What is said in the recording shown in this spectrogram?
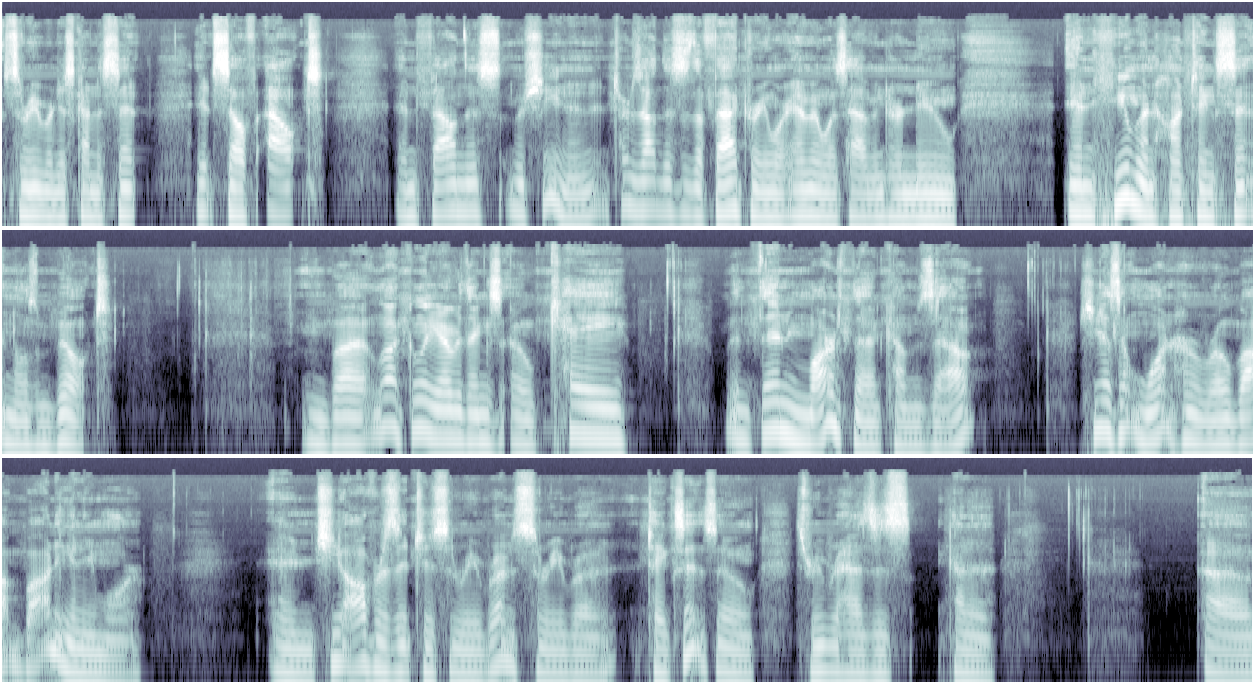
Cerebra just kind of sent itself out and found this machine. And it turns out this is the factory where Emma was having her new inhuman hunting sentinels built. But luckily, everything's okay. But then Martha comes out. She doesn't want her robot body anymore. And she offers it to Cerebra, and Cerebra takes it. So Cerebra has this kind of uh,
